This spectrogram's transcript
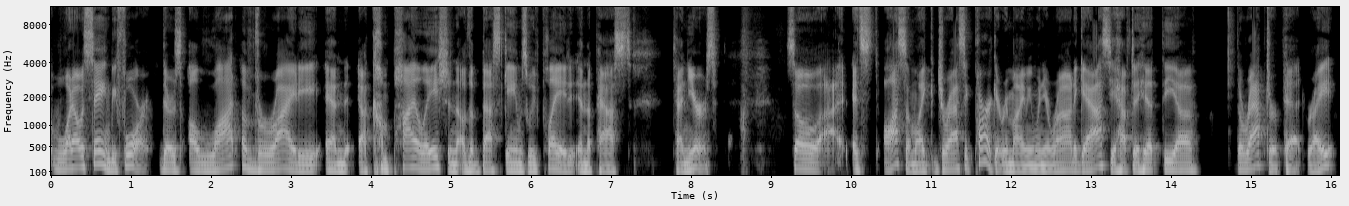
what I was saying before, there's a lot of variety and a compilation of the best games we've played in the past 10 years. So uh, it's awesome. Like Jurassic Park, it reminded me when you run out of gas, you have to hit the uh, the raptor pit, right?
